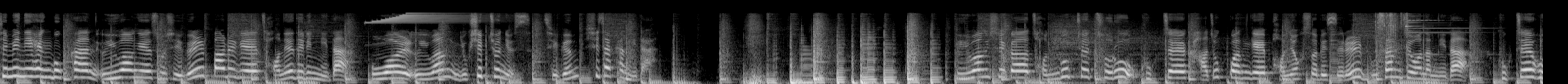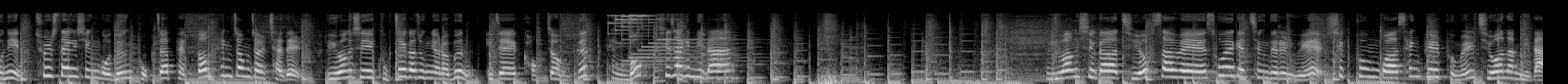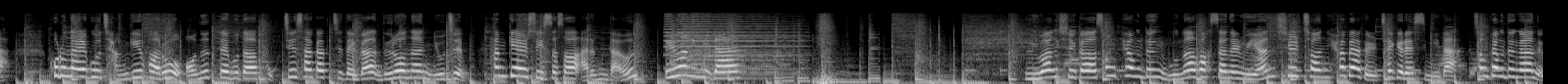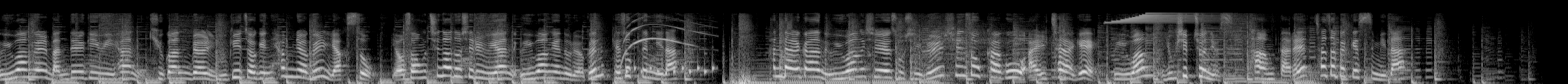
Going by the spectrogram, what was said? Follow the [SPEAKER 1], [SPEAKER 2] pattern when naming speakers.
[SPEAKER 1] 시민이 행복한 의왕의 소식을 빠르게 전해드립니다. 5월 의왕 60초 뉴스 지금 시작합니다. 의왕시가 전국 최초로 국제 가족관계 번역 서비스를 무상 지원합니다. 국제 혼인, 출생신고 등 복잡했던 행정 절차들. 의왕시 국제가족 여러분, 이제 걱정 끝, 행복 시작입니다. 의왕시가 지역사회의 소외계층들을 위해 식품과 생필품을 지원합니다. 코로나19 장기화로 어느 때보다 복지 사각지대가 늘어난 요즘 함께할 수 있어서 아름다운 의왕입니다. 의왕시가 성평등 문화 확산을 위한 실천 협약을 체결했습니다. 성평등한 의왕을 만들기 위한 기관별 유기적인 협력을 약속, 여성 친화도시를 위한 의왕의 노력은 계속됩니다. 한 달간 의왕시의 소식을 신속하고 알차게 의왕 60초 뉴스 다음 달에 찾아뵙겠습니다.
